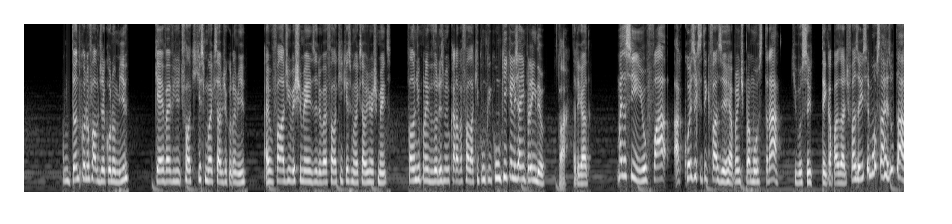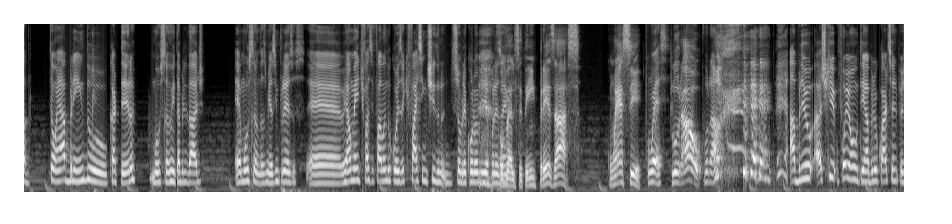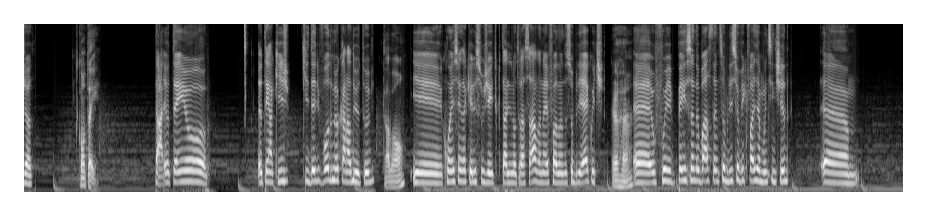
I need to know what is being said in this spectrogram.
Tanto quando eu falo de economia, que aí vai vir gente falar o que, que esse moleque sabe de economia. Aí eu vou falar de investimentos, ele vai falar o que, que esse moleque sabe de investimentos. Falando de empreendedorismo, o cara vai falar aqui com, que- com o que, que ele já empreendeu. Tá. Tá ligado? Mas assim, eu fa a coisa que você tem que fazer realmente pra mostrar que você tem capacidade de fazer isso é mostrar resultado. Então é abrindo carteira, mostrando rentabilidade, é mostrando as minhas empresas, é realmente faz, falando coisa que faz sentido sobre economia, por Ô, exemplo. velho, você tem empresas com S, O S, plural. plural. abriu, acho que foi ontem, abriu o quarto CNPJ. Conta aí. Tá, eu tenho. Eu tenho a Kid, que derivou do meu canal do YouTube. Tá bom. E conhecendo aquele sujeito que tá ali na outra sala, né, falando sobre equity, Aham. é, eu fui pensando bastante sobre isso e eu vi que fazia muito sentido. É,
